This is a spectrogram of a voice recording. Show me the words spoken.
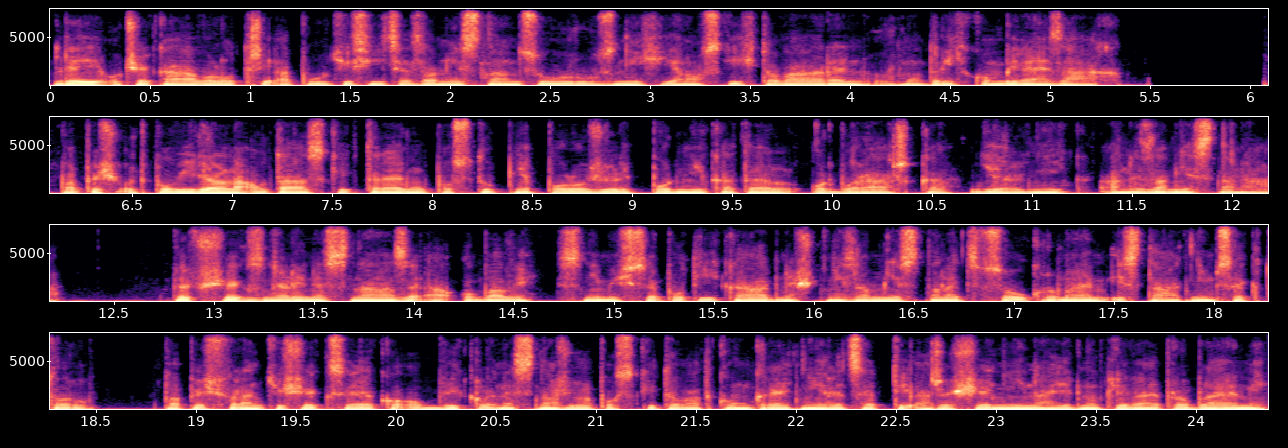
kde ji očekávalo 3,5 tisíce zaměstnanců různých janovských továren v modrých kombinézách. Papež odpovídal na otázky, které mu postupně položili podnikatel, odborářka, dělník a nezaměstnaná. Ve všech zněly nesnáze a obavy, s nimiž se potýká dnešní zaměstnanec v soukromém i státním sektoru. Papež František se jako obvykle nesnažil poskytovat konkrétní recepty a řešení na jednotlivé problémy,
